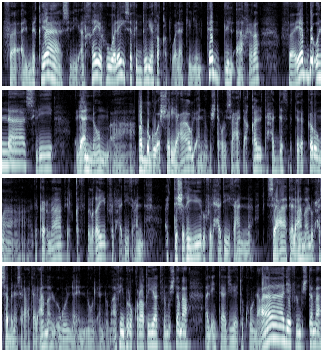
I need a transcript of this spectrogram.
فالمقياس للخير هو ليس في الدنيا فقط ولكن يمتد للآخرة فيبدأ الناس لي لأنهم آه، طبقوا الشريعة ولأنه بيشتغلوا ساعات أقل. تحدث تذكروا ما ذكرناه في القذف بالغيب في الحديث عن التشغيل وفي الحديث عن ساعات العمل وحسبنا ساعات العمل وقلنا إنه لأنه ما في بيروقراطيات في المجتمع الإنتاجية تكون عالية في المجتمع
